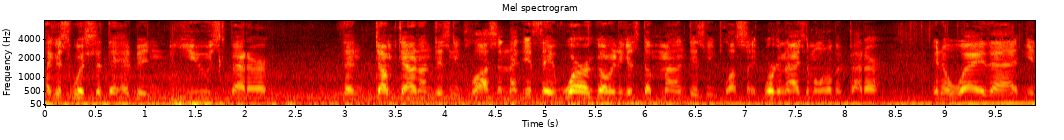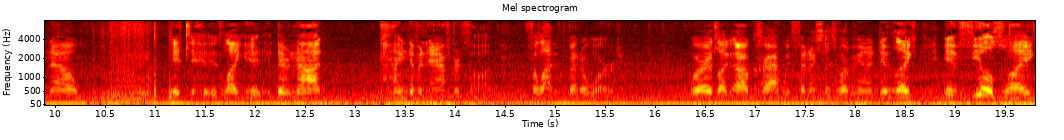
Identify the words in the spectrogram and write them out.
I just wish that they had been used better than dumped out on Disney Plus, and that if they were going to just dump them out on Disney Plus, they organize them a little bit better in a way that you know it, it like it, they're not kind of an afterthought for lack of a better word where it's like oh crap we finished this what are we gonna do? Like it feels like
